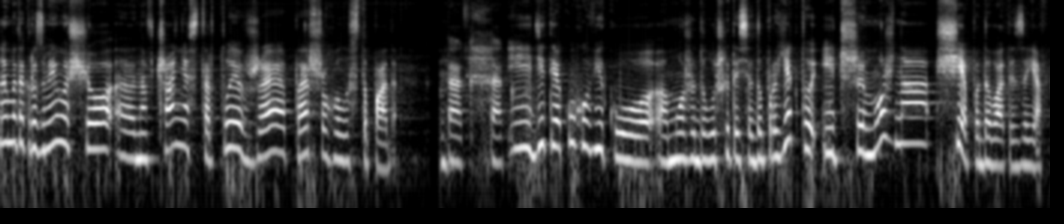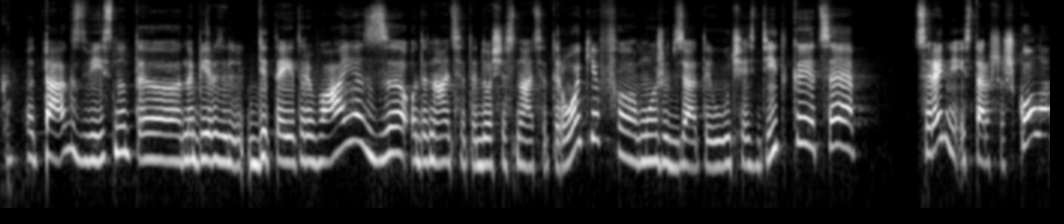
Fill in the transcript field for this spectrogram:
Ну і ми так розуміємо, що е, навчання стартує вже 1 листопада. Так, так. І діти якого віку е, можуть долучитися до проєкту, і чи можна ще подавати заявки? Е, Так, звісно, е, набір дітей триває з 11 до 16 років. Можуть взяти участь дітки. Це середня і старша школа,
